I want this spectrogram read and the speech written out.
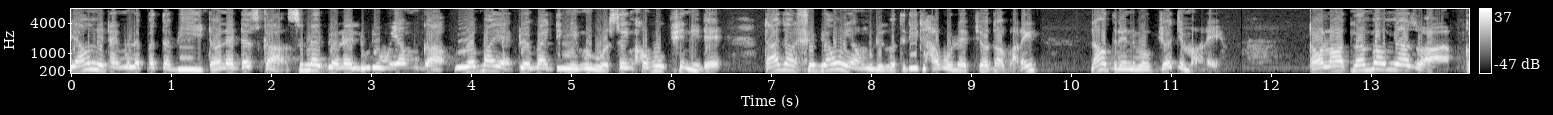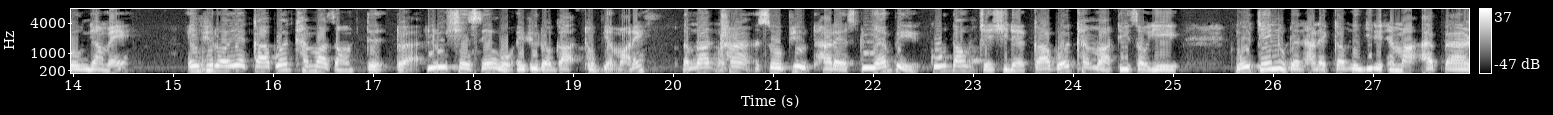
ပြောင်းနေထိုင်မှုနဲ့ပတ်သက်ပြီးဒေါ်နယ်တက်စ်ကဆုလိုက်ပြောင်းတဲ့လူတွေဝင်ရောက်မှုကဥရောပရဲ့အတွင်းပိုင်းတည်ငြိမ်မှုကိုစိန်ခေါ်မှုဖြစ်နေတယ်။ဒါကြောင့်ရွှေပြောင်းဝင်ရောက်မှုတွေကိုတတိထားဖို့လည်းပြောသွားပါတယ်။နောက်သတင်းတစ်ပုဒ်ပြောချင်ပါတယ်။ဒေါ်လာသန်းပေါင်းများစွာကုန်ကြမယ်။ အင်ဖြူတော်ရဲ့ကာပွဲခမ်းမဆောင်တဲ့အတွက်လူရှင်စင်းကိုအင်ဖြူတော်ကထုတ်ပြန်ပါတယ်။သမ္မတထရန့်အဆိုပြုထားတဲ့စတူယန်ပေ9000ကျယ်ရှိတဲ့ကာပွဲခမ်းမတီးဆောက်ရေးငွေကြေးလူဒန်းထားတဲ့ကုမ္ပဏီကြီးတွေထဲမှာ Apple,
